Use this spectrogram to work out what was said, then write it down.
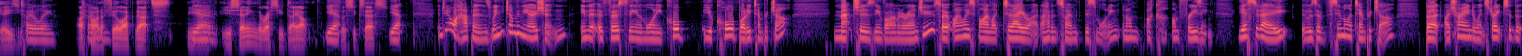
be easy. totally. I kind of feel like that's you Yeah. know you're setting the rest of your day up Yeah. for success. Yeah. And do you know what happens when you jump in the ocean in the uh, first thing in the morning? Core, your core body temperature matches the environment around you. So I always find like today, right? I haven't swam this morning, and I'm I can't, I'm freezing. Yesterday it was a similar temperature, but I trained and went straight to the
